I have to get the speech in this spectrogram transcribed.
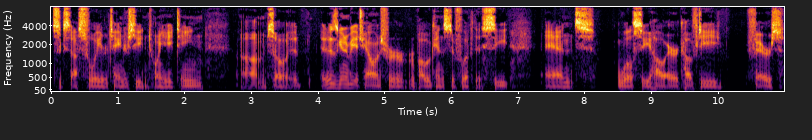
successfully retained her seat in 2018. Um, so it, it is going to be a challenge for Republicans to flip this seat, and we'll see how Eric Hovde fares.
